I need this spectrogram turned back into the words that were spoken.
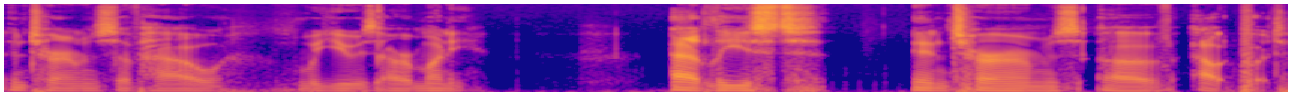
in terms of how we use our money, at least in terms of output.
